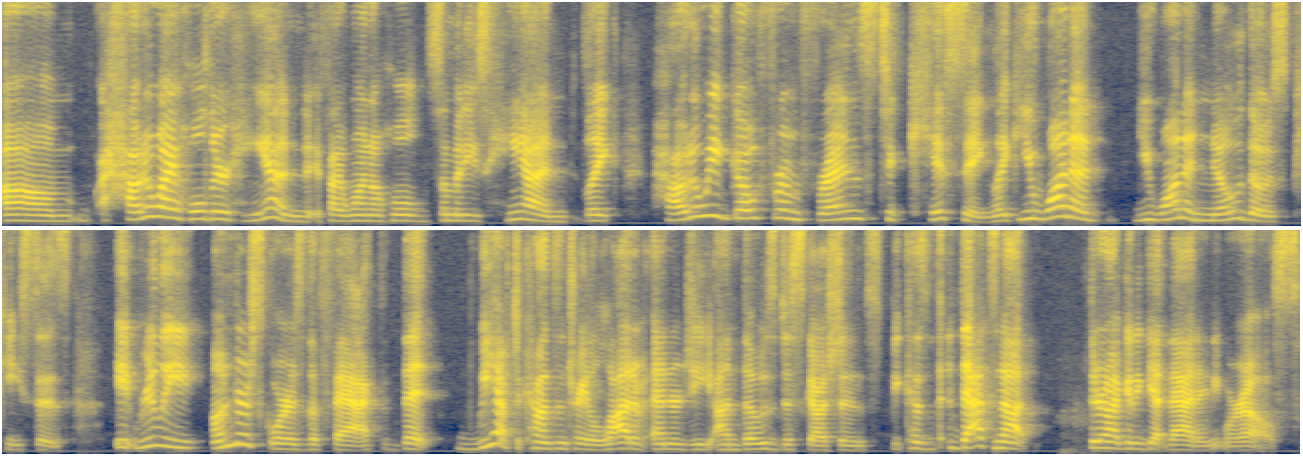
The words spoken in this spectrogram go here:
Um how do i hold her hand if i want to hold somebody's hand? Like how do we go from friends to kissing? Like you want to you want to know those pieces it really underscores the fact that we have to concentrate a lot of energy on those discussions because that's not they're not going to get that anywhere else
